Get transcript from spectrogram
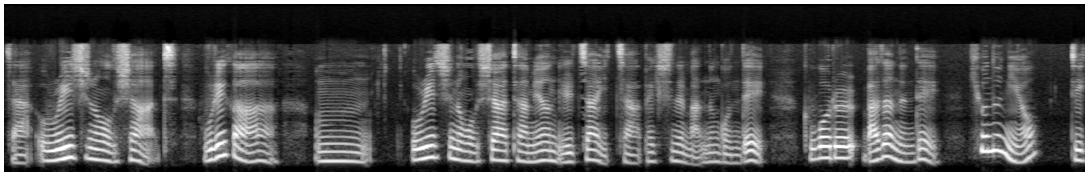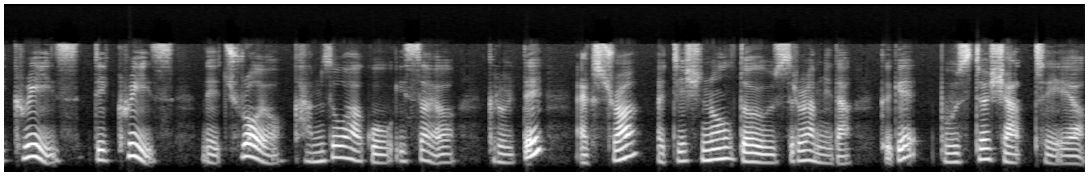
자, original shot. 우리가 음, original shot 하면 1차, 2차 백신을 맞는 건데 그거를 맞았는데 효능이요. decrease, decrease. 네, 줄어요. 감소하고 있어요. 그럴 때 extra, additional dose를 합니다. 그게 booster shot예요.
